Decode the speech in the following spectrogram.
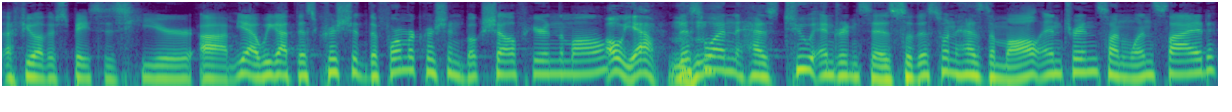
a few other spaces here. Um, yeah, we got this Christian, the former Christian bookshelf here in the mall. Oh, yeah. This one has two entrances. So this one has the mall entrance on one side,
